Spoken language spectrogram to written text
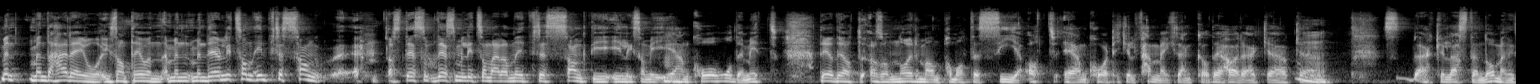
men, men, det her er jo, sant, det er jo en, men, men, det er jo litt sånn interessant altså det, som, det som er litt sånn interessant i, i, liksom, i EMK-hodet mitt, det er jo det at altså, når man på en måte sier at EMK artikkel 5 er krenka, det har jeg ikke, jeg har ikke, mm. jeg har ikke lest den dommen,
